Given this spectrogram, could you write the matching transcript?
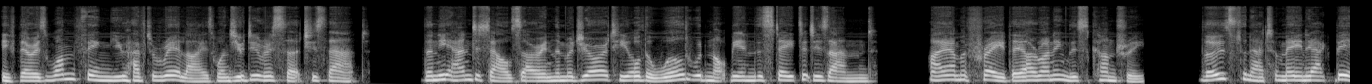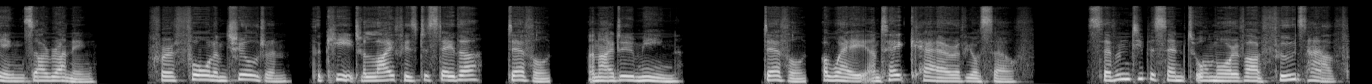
If there is one thing you have to realize when you do research is that the Neanderthals are in the majority or the world would not be in the state it is and I am afraid they are running this country. Those thanatomaniac beings are running. For a fallen children, the key to life is to stay the devil, and I do mean devil, away and take care of yourself. 70% or more of our foods have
